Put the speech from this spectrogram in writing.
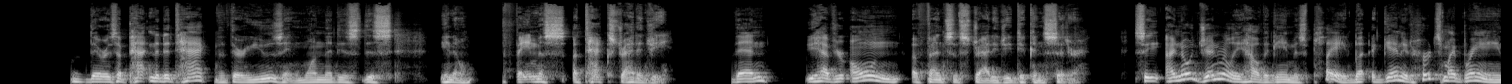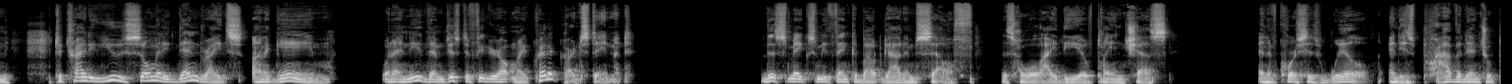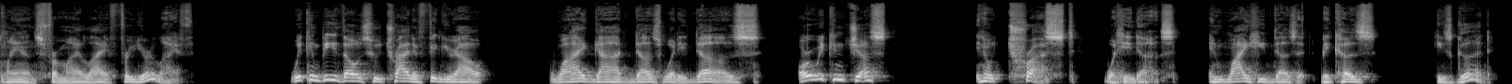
there is a patented attack that they're using, one that is this, you know, famous attack strategy. Then you have your own offensive strategy to consider. See, I know generally how the game is played, but again, it hurts my brain to try to use so many dendrites on a game when I need them just to figure out my credit card statement. This makes me think about God Himself, this whole idea of playing chess, and of course, His will and His providential plans for my life, for your life. We can be those who try to figure out why God does what he does, or we can just, you know, trust what he does and why he does it because he's good.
